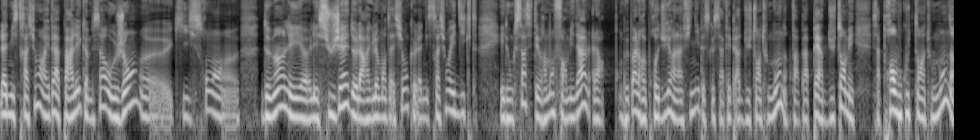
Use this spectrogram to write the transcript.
l'administration arrivait à parler comme ça aux gens euh, qui seront euh, demain les, les, sujets de la réglementation que l'administration édicte. Et donc ça, c'était vraiment formidable. Alors, on ne peut pas le reproduire à l'infini parce que ça fait perdre du temps à tout le monde. Enfin, pas perdre du temps, mais ça prend beaucoup de temps à tout le monde.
